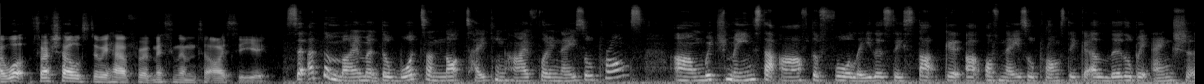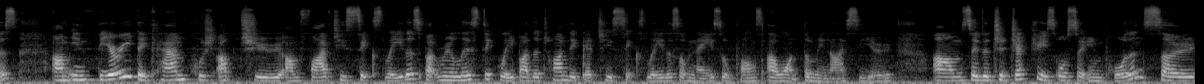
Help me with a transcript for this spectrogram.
What thresholds do we have for admitting them to ICU? So at the moment, the wards are not taking high flow nasal prongs um, which means that after four liters, they start get uh, of nasal prongs, they get a little bit anxious. Um, in theory, they can push up to um, five to six liters, but realistically, by the time they get to six liters of nasal prongs, I want them in ICU. Um, so the trajectory is also important. So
